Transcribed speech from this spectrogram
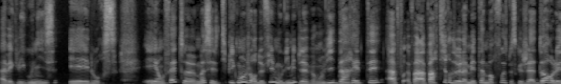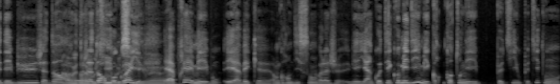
avec les Goonies et l'ours. Et en fait, euh, moi, c'est typiquement le genre de film où limite j'avais envie d'arrêter, à, enfin, à partir de la métamorphose, parce que j'adore le début, j'adore, Ah ouais, j'adore aussi, ouais, ouais. Et après, mais bon, et avec, euh, en grandissant, voilà, je, il y a un côté comédie, mais quand, quand on est petit ou petite, on,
